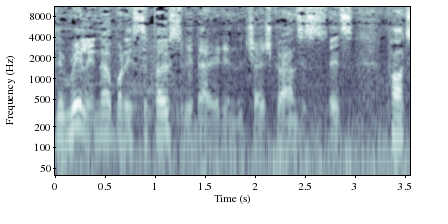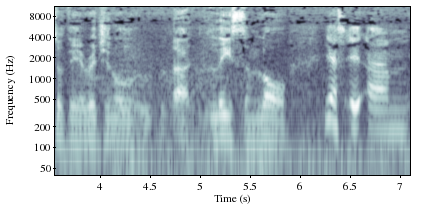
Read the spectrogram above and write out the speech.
Really, nobody's supposed to be buried in the church grounds. It's, it's part of the original uh, lease and law. Yes, it, um,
